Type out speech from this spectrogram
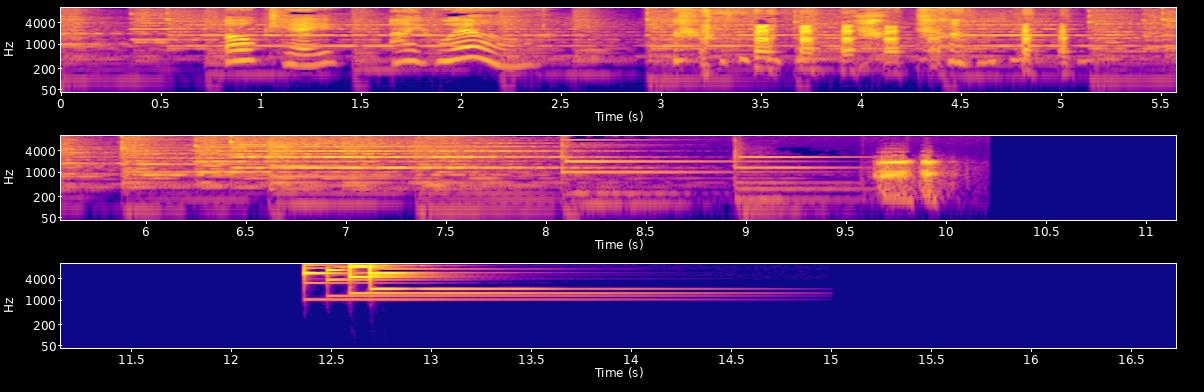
Okay, I will. 哈哈哈哈哈哈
